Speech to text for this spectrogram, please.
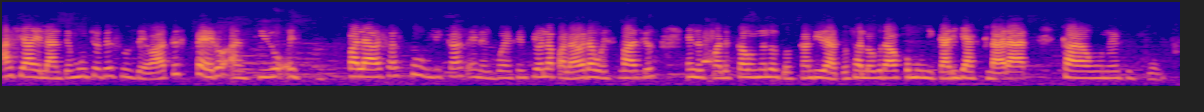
hacia adelante muchos de sus debates, pero han sido plazas públicas en el buen sentido de la palabra o espacios en los cuales cada uno de los dos candidatos ha logrado comunicar y aclarar cada uno de sus puntos.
